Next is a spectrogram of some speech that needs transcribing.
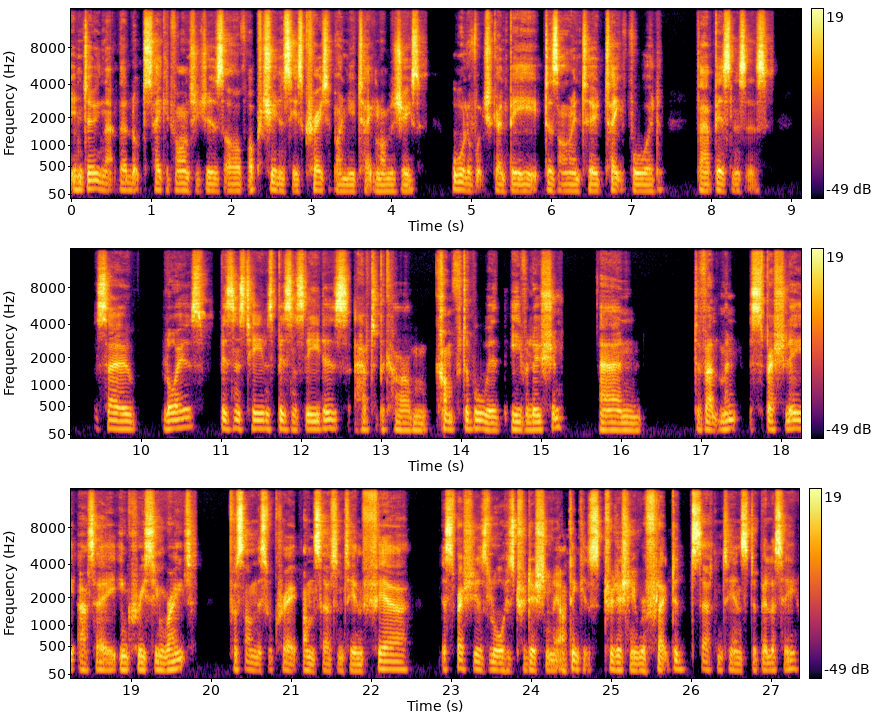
in doing that, they look to take advantages of opportunities created by new technologies, all of which are going to be designed to take forward their businesses. So lawyers, business teams, business leaders have to become comfortable with evolution and development, especially at a increasing rate For some, this will create uncertainty and fear, especially as law has traditionally, I think it's traditionally reflected certainty and stability.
